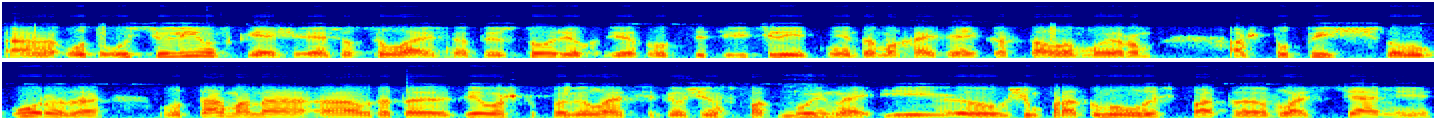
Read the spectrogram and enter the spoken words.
э, вот Устюлинск, я, я сейчас ссылаюсь на эту историю, где 29-летняя домохозяйка стала мэром аж 100-тысячного города – вот там она, а, вот эта девушка повела себя очень спокойно mm и, в общем, прогнулась под э, властями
